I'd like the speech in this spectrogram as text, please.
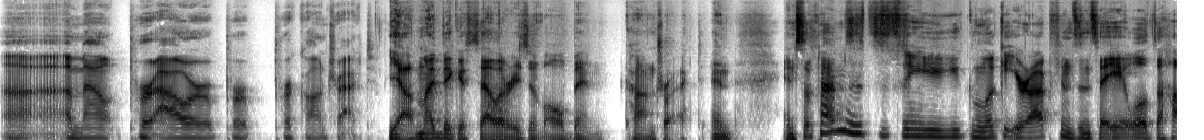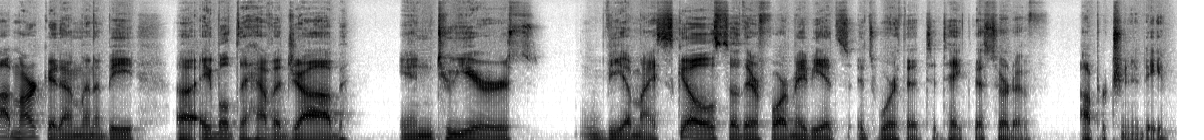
uh, amount per hour per per contract. Yeah, my biggest salaries have all been contract, and and sometimes it's you, you can look at your options and say, hey, well, it's a hot market. I'm going to be uh, able to have a job in two years via my skills. So therefore, maybe it's it's worth it to take this sort of opportunity.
